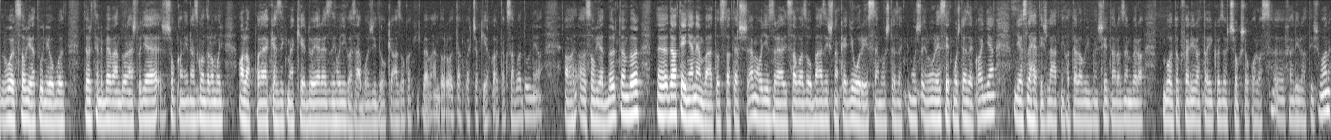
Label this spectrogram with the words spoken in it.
volt Szovjetunióból történő bevándorlást, ugye sokan én azt gondolom, hogy alappal elkezdik megkérdőjelezni, hogy igazából zsidók azok, akik bevándoroltak, vagy csak ki akartak szabadulni a a, a szovjet börtönből, de a tényen nem változtat ez sem, hogy izraeli szavazóbázisnak egy jó része most ezek, most, jó részét most ezek adják. Ugye ezt lehet is látni, ha Tel Avivben sétál az ember a boltok feliratai között sok-sok orosz felirat is van.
